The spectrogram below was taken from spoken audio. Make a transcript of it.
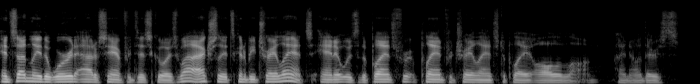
and suddenly the word out of San Francisco is, well, actually, it's going to be Trey Lance. And it was the plans for, plan for Trey Lance to play all along. I know there's,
